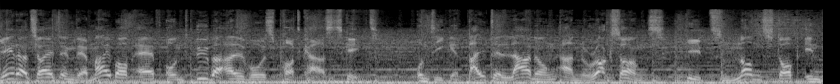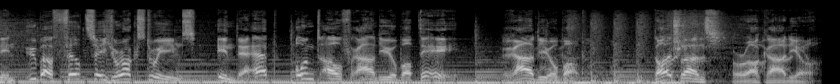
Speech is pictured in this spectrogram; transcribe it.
jederzeit in der MyBob-App und überall, wo es Podcasts gibt. Und die geballte Ladung an Rocksongs gibt's nonstop in den über 40 Rockstreams, in der App und auf radiobob.de. Radio Bob. Deutschlands Rockradio.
